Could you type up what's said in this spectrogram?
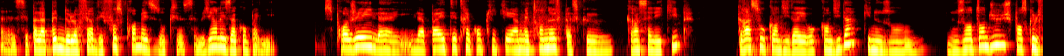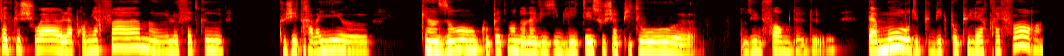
euh, c'est pas la peine de leur faire des fausses promesses. Donc ça, veut dire les accompagner. Ce projet, il a, il a pas été très compliqué à mettre en œuvre parce que grâce à l'équipe, grâce aux candidats et aux candidats qui nous ont entendus. Je pense que le fait que je sois euh, la première femme, le fait que j'ai travaillé 15 ans complètement dans l'invisibilité sous chapiteau, dans une forme d'amour du public populaire très fort,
